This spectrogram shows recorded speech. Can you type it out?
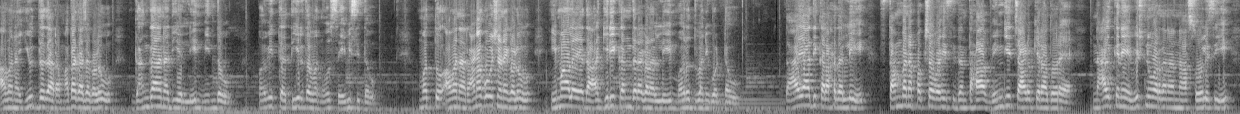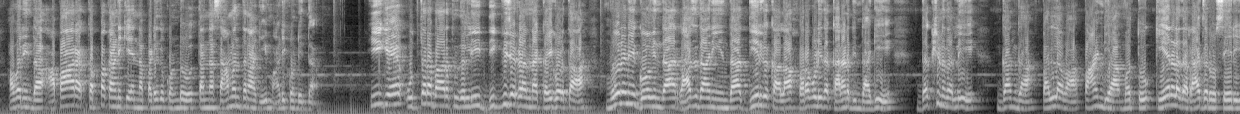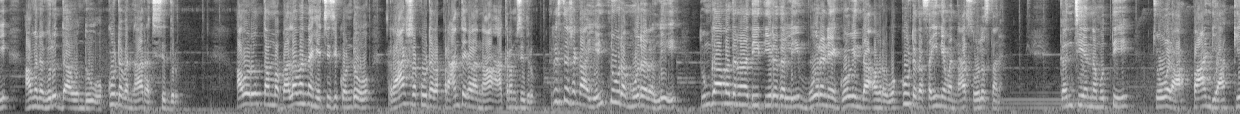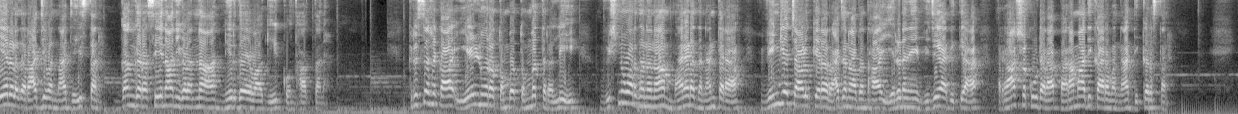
ಅವನ ಯುದ್ಧದ ಮದಗಜಗಳು ಗಂಗಾ ನದಿಯಲ್ಲಿ ಮಿಂದವು. ಪವಿತ್ರ ತೀರ್ಥವನ್ನು ಸೇವಿಸಿದ್ದವು. ಮತ್ತು ಅವನ ರಣಘೋಷಣೆಗಳು ಹಿಮಾಲಯದ ಗಿರಿಕಂದರಗಳಲ್ಲಿ ಮರುಧ್ವನಿಗೊಟ್ಟವು. ದಾಯಾದಿ ಕಲಹದಲ್ಲಿ ಸ್ತಂಭನ ಪಕ್ಷ ವಹಿಸಿದಂತಹ ವ್ಯಂಗ್ಯ ಚಾಳುಕ್ಯರ ದೊರೆ ನಾಲ್ಕನೇ ವಿಷ್ಣುವರ್ಧನನ್ನ ಸೋಲಿಸಿ ಅವರಿಂದ ಅಪಾರ ಕಪ್ಪ ಕಾಣಿಕೆಯನ್ನು ಪಡೆದುಕೊಂಡು ತನ್ನ ಸಾಮಂತನಾಗಿ ಮಾಡಿಕೊಂಡಿದ್ದ. ಹೀಗೆ ಉತ್ತರ ಭಾರತದಲ್ಲಿ ದಿಗ್ವಿಜಯಗಳನ್ನು ಕೈಗೊಳ್ತಾ ಮೂರನೇ ಗೋವಿಂದ ರಾಜಧಾನಿಯಿಂದ ದೀರ್ಘಕಾಲ ಹೊರಗುಳಿದ ಕಾರಣದಿಂದಾಗಿ ದಕ್ಷಿಣದಲ್ಲಿ ಗಂಗಾ, ಪಲ್ಲವ, ಪಾಂಡ್ಯ ಮತ್ತು ಕೇರಳದ ರಾಜರು ಸೇರಿ ಅವನ ವಿರುದ್ಧ ಒಂದು ಒಕ್ಕೂಟವನ್ನು ರಚಿಸಿದ್ದರು ಅವರು ತಮ್ಮ ಬಲವನ್ನು ಹೆಚ್ಚಿಸಿಕೊಂಡು ರಾಷ್ಟ್ರಕೂಟರ ಪ್ರಾಂತ್ಯಗಳನ್ನು ಆಕ್ರಮಿಸಿದರು. ಕ್ರಿಸ್ತಶಕ ಎಂಟುನೂರ ಮೂರರಲ್ಲಿ ತುಂಗಾಭದ್ರಾ ನದಿ ತೀರದಲ್ಲಿ ಮೂರನೇ ಗೋವಿಂದ ಅವರ ಒಕ್ಕೂಟದ ಸೈನ್ಯವನ್ನು ಸೋಲಿಸ್ತಾನೆ. ಕಂಚಿಯನ್ನ ಮುತ್ತಿ ಚೋಳ, ಪಾಂಡ್ಯ ಕೇರಳದ ರಾಜ್ಯವನ್ನ ಜಯಿಸ್ತಾನೆ. ಗಂಗರ ಸೇನಾನಿಗಳನ್ನ ನಿರ್ದಯವಾಗಿ ಕೊಂದು ಹಾಕ್ತಾನೆ ಕ್ರಿಸ್ತಶಕ ಏಳ್ನೂರ ತೊಂಬತ್ತೊಂಬತ್ತರಲ್ಲಿ ವಿಷ್ಣುವರ್ಧನನ ಮರಣದ ನಂತರ ವ್ಯಂಗ್ಯ ಚಾಳುಕ್ಯರ ರಾಜನಾದಂತಹ ಎರಡನೇ ವಿಜಯಾದಿತ್ಯ ರಾಷ್ಟ್ರಕೂಟರ ಪರಮಾಧಿಕಾರವನ್ನ ಧಿಕ್ಕರಿಸ್ತಾನೆ.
